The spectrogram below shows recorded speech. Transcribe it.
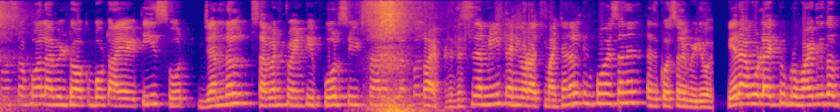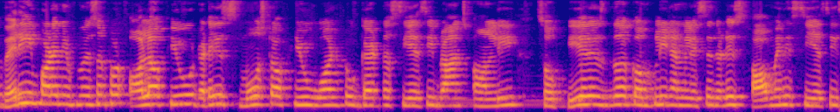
First of all, I will talk about IITs. So, general 724 seats are available. And this is Amit, and you are watching my channel information in educational video. Here, I would like to provide you the very important information for all of you. That is, most of you want to get the CSE branch only. So, here is the complete analysis. That is, how many CSE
